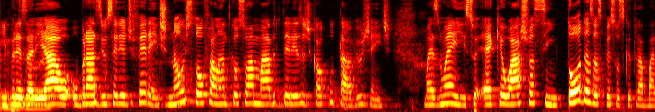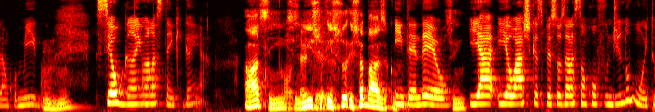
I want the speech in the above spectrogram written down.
empresarial, o Brasil seria diferente. Não estou falando que eu sou a Madre Teresa de Calcutá, viu, gente? Mas não é isso. É que eu acho assim, todas as pessoas que trabalham comigo, uhum. se eu ganho, elas têm que ganhar. Ah, sim, Com sim. Isso, isso, isso é básico. Entendeu? Sim. E, a, e eu acho que as pessoas elas estão confundindo muito.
